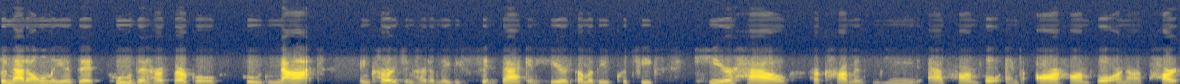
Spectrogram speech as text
So not only is it who's in her circle who's not encouraging her to maybe sit back and hear some of these critiques, hear how her comments read as harmful and are harmful and are part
